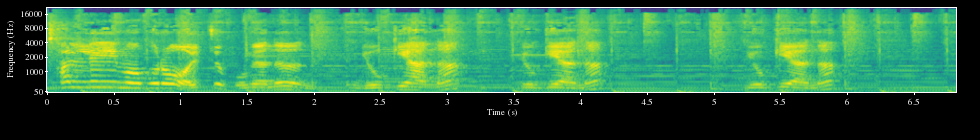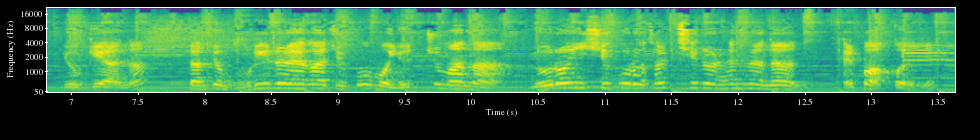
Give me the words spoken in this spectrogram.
살림업으로 얼추 보면은 여기 하나, 여기 하나, 여기 하나, 여기 하나. 일단 좀 무리를 해가지고 뭐 요쯤 하나 요런 식으로 설치를 하면은 될 것 같거든요.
